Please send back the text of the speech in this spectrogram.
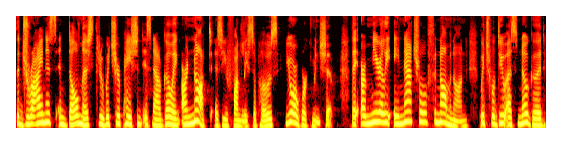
The dryness and dullness through which your patient is now going are not, as you fondly suppose, your workmanship. They are merely a natural phenomenon which will do us no good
